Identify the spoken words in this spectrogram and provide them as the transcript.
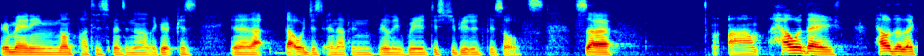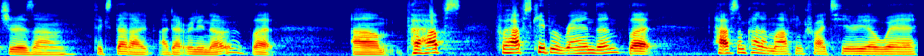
remaining non-participants in another group because you know that that would just end up in really weird distributed results. So um, how would they? How the lecturers um, fix that? I, I don't really know, but um, perhaps perhaps keep it random, but have some kind of marking criteria where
